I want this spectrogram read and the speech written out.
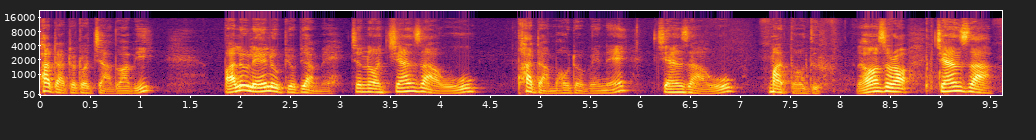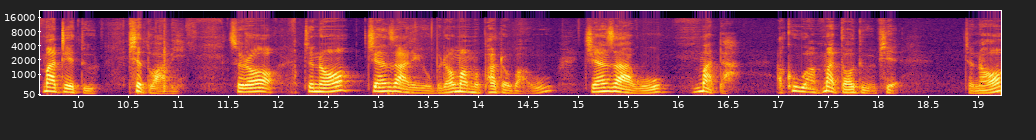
ဖတ်တာတော်တော်ကြာသွားပြီဘာလို့လဲလို့ပြောပြမယ်ကျွန်တော်ကျမ်းစာကိုဖတ်တာမဟုတ်တော့ဘဲနဲ့ကျမ်းစာကိုမှတ်တော်သူเนาะဆိုတော့ကျမ်းစာမှတ်တဲ့သူဖြစ်သွားပြီဆိုတော့ ကျွန်တော်ကျမ်းစာတွေကိုဘယ်တော့မှမဖတ်တော့ပါဘူးကျမ်းစာကိုမှတ်တာအခုကမှတ်တော်သူအဖြစ်ကျွန်တော်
